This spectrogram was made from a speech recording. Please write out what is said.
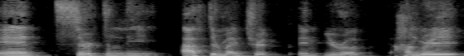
And certainly after my trip in Europe, Hungary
